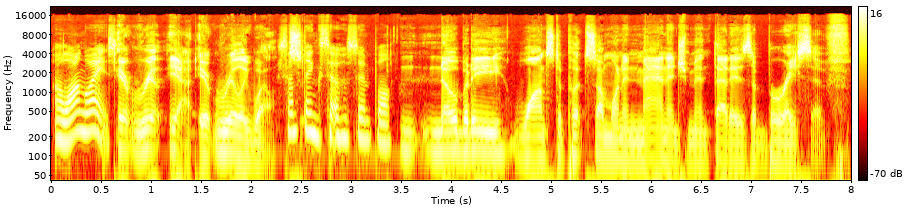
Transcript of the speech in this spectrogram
a long ways. It really, yeah, it really will. Something so simple, Nobody wants to put someone in management that is abrasive.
